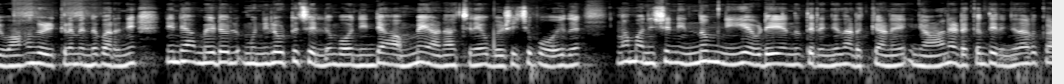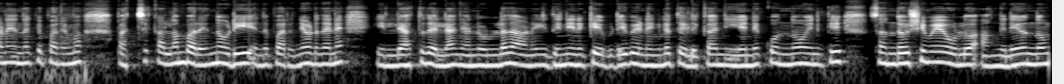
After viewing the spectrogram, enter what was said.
വിവാഹം കഴിക്കണമെന്ന് പറഞ്ഞ് നിന്റെ അമ്മയുടെ മുന്നിലോട്ട് ചെല്ലുമ്പോൾ നിന്റെ അമ്മയാണ് അച്ഛനെ ഉപേക്ഷിച്ച് പോയത്. ആ മനുഷ്യൻ ഇന്നും നീ എവിടെയെന്ന് തിരഞ്ഞ് നടക്കുകയാണ്. ഞാനടക്കം തിരഞ്ഞ് നടക്കുകയാണ് എന്നൊക്കെ പറയുമ്പോൾ പച്ചക്കള്ളം പറയുന്നോടി എന്ന് പറഞ്ഞ ഉടനെ ഇല്ലാത്തതല്ല ഞാൻ ഉള്ളതാണ്. ഇതിന് എനിക്ക് എവിടെ വേണമെങ്കിലും തെളിക്കാൻ നീ എന്നെ കൊന്നോ? എനിക്ക് സന്തോഷമേ ഉള്ളൂ. അങ്ങനെയൊന്നും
